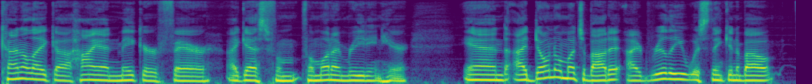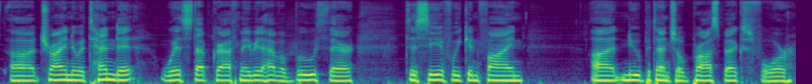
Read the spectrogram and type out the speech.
Kind of like a high end maker fair, I guess from from what I'm reading here. And I don't know much about it. I really was thinking about uh, trying to attend it with Stepcraft, maybe to have a booth there to see if we can find uh, new potential prospects for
